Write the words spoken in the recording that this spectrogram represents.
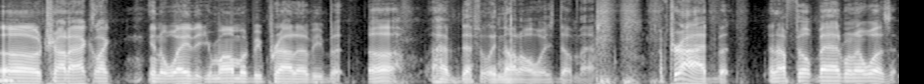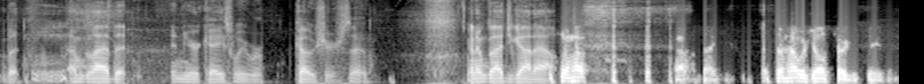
oh, try to act like in a way that your mom would be proud of you, but uh, I have definitely not always done that. I've tried, but and I felt bad when I wasn't. But I'm glad that in your case we were kosher. So, and I'm glad you got out. So how? oh, thank you. So how was y'all's turkey season?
